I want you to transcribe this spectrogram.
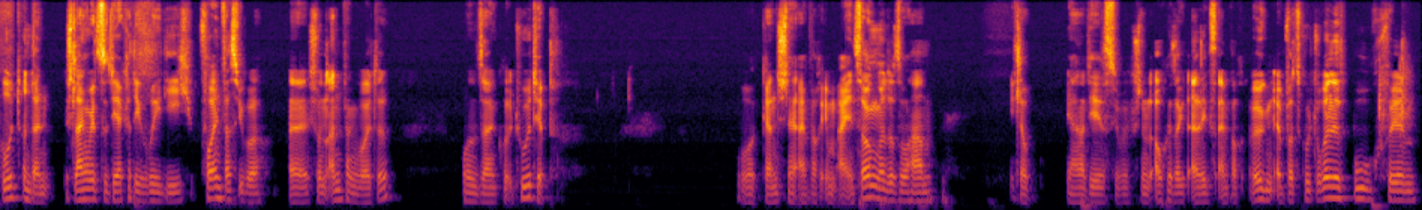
Gut, und dann schlagen wir zu der Kategorie, die ich vorhin fast über äh, schon anfangen wollte. Unseren Kulturtipp. Wo wir ganz schnell einfach eben einen Song oder so haben. Ich glaube, ja, hat dir das bestimmt auch gesagt, Alex, einfach irgendetwas kulturelles, Buch, Film,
